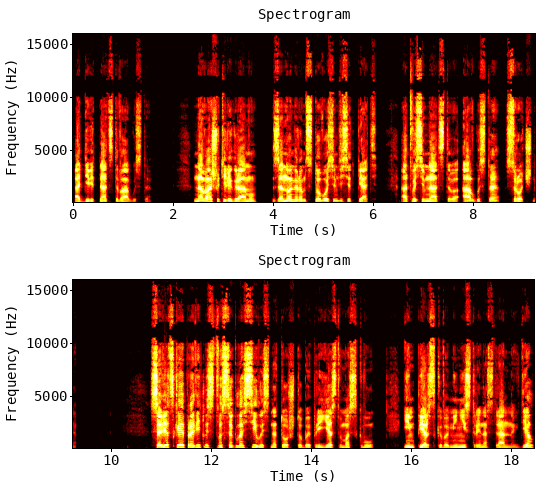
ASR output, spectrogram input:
от 19 августа. На вашу телеграмму за номером 185 от 18 августа срочно. Советское правительство согласилось на то, чтобы приезд в Москву имперского министра иностранных дел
